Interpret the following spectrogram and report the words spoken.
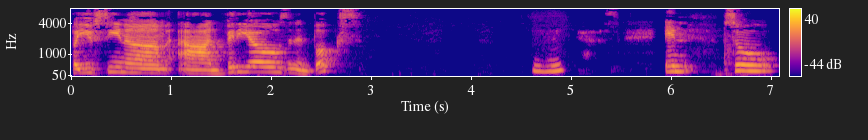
but you've seen them on videos and in books. hmm Yes. And so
